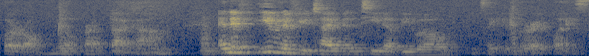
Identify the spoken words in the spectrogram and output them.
plural, mealprep.com. And if, even if you type in TWO, take you to the right place.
